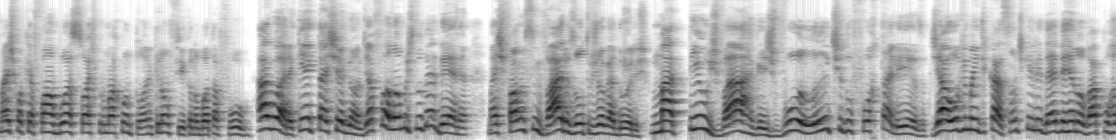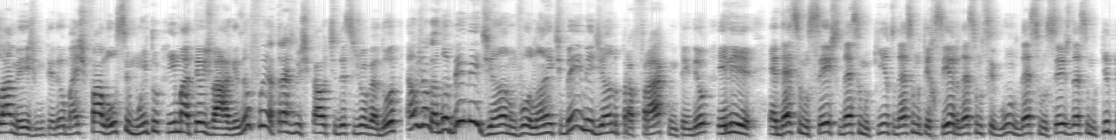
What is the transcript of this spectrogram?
Mas, de qualquer forma, boa sorte pro Marco Antônio, que não fica no Botafogo. Agora, quem é que tá chegando? Já falamos do Dedé, né? Mas falam-se em vários outros jogadores. Matheus Vargas, volante do Fortaleza. Já houve uma indicação de que ele deve renovar por lá mesmo, entendeu? Mas falou-se muito em Matheus Vargas. Eu fui atrás do scout desse jogador. É um jogador bem mediano, um volante bem mediano para fraco, entendeu? Ele é 16, 15, 13, 12, 16, 15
